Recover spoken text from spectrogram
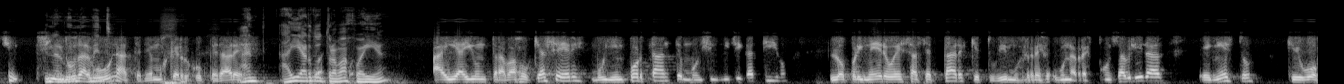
Sí, sin duda alguna, tenemos que recuperar. Hay arduo trabajo ahí, ¿eh? Ahí hay un trabajo que hacer, muy importante, muy significativo. Lo primero es aceptar que tuvimos una responsabilidad en esto, que hubo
